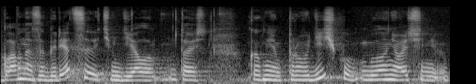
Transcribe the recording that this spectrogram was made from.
Главное загореться этим делом. Ну, то есть, как мне про водичку было не очень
